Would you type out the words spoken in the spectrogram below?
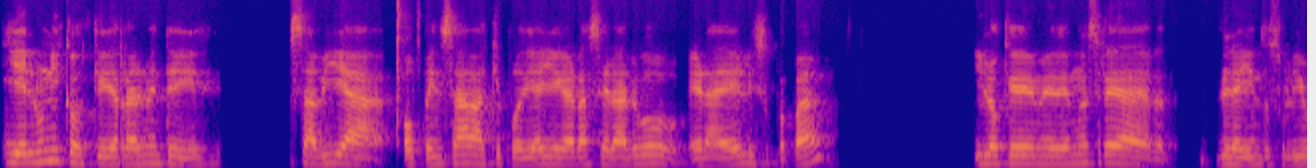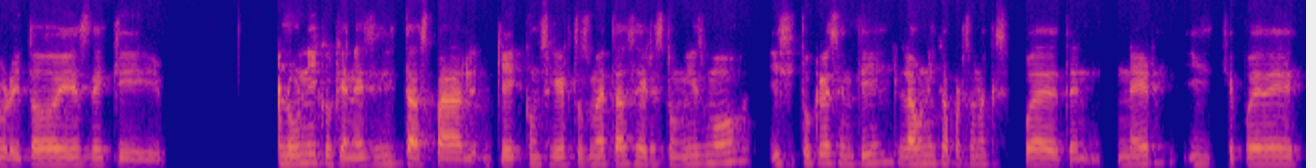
y el único que realmente sabía o pensaba que podía llegar a hacer algo era él y su papá. Y lo que me demuestra leyendo su libro y todo es de que lo único que necesitas para conseguir tus metas eres tú mismo y si tú crees en ti, la única persona que se puede detener y que puede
